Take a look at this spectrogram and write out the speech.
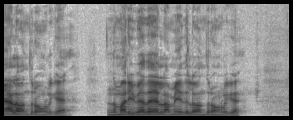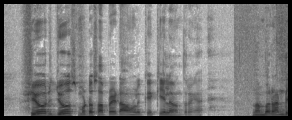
மேலே வந்துடும் உங்களுக்கு. இந்த மாதிரி விதை எல்லாமே இதில் வந்துடும் உங்களுக்கு. ஃப்யூர் ஜூஸ் மட்டும் செப்பரேட்டாக உங்களுக்கு கீழே வந்துடுங்க நம்ம ரெண்டு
